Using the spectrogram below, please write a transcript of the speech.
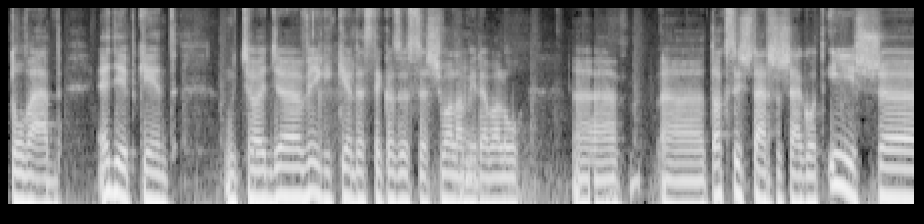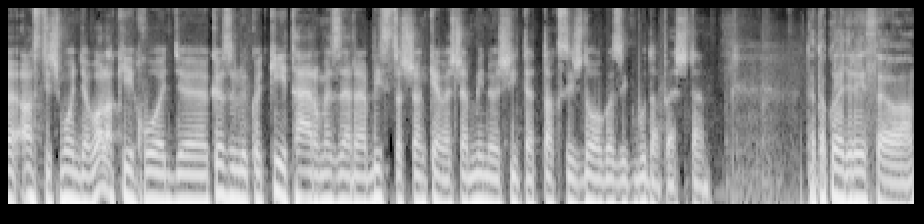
tovább. Egyébként, úgyhogy végig kérdezték az összes valamire való uh, taxistársaságot, és azt is mondja valaki, hogy közülük, hogy két-három ezerrel biztosan kevesebb minősített taxis dolgozik Budapesten. Tehát akkor egy része a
